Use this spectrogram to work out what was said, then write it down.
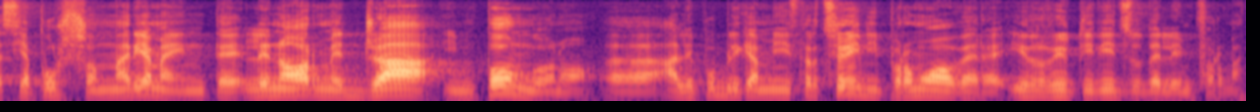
sia pur sommariamente, le norme già impongono alle pubbliche amministrazioni di promuovere il riutilizzo delle informazioni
